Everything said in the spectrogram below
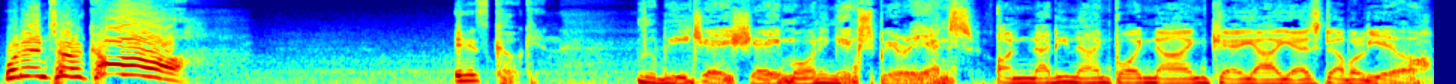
what intern Cole is cooking. The BJ Shea Morning Experience on 99.9 KISW.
